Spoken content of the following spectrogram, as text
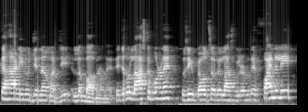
ਕਹਾਣੀ ਨੂੰ ਜਿੰਨਾ ਮਰਜ਼ੀ ਲੰਬਾ ਬਣਾਉਣਾ ਹੈ ਤੇ ਜਦੋਂ ਲਾਸਟ ਬੋਲਣਾ ਹੈ ਤੁਸੀਂ ਬੋਲ ਸਕਦੇ ਹੋ ਲਾਸਟ ਬੁਲੇਟ ਤੇ finally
